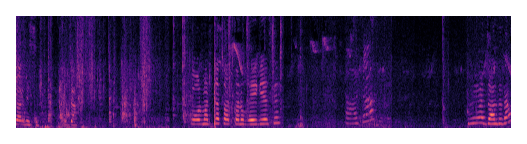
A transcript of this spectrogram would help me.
জল দিছি। তোর মাটিটা চটকানো হয়ে গিয়েছে। তুমি আর জল দিয়ে দাও।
